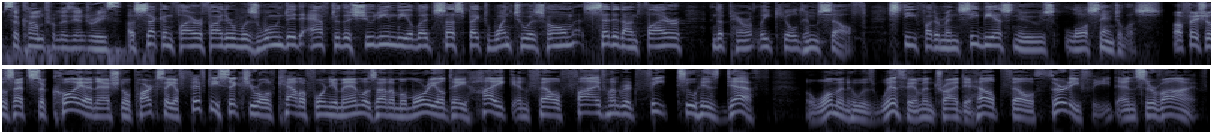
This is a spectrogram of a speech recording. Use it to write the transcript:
succumbed from his injuries. A second firefighter was wounded after the shooting. The alleged suspect went to his home, set it on fire, and apparently killed himself. Steve Futterman, CBS News, Los Angeles. Officials at Sequoia National Park say a 56 year old California man was on a Memorial Day hike and fell 500 feet to his death. A woman who was with him and tried to help fell 30 feet and survived.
